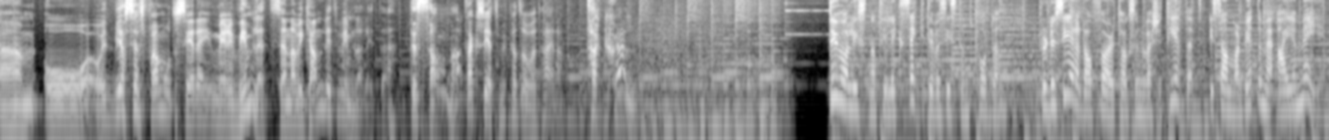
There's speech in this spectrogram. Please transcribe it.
Um, och, och, jag ser fram emot att se dig mer i vimlet sen när vi kan lite vimla lite. Detsamma. Tack så jättemycket för att du har varit här idag. Tack själv. Du har lyssnat till Executive Assistant-podden producerad av Företagsuniversitetet i samarbete med IMA,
